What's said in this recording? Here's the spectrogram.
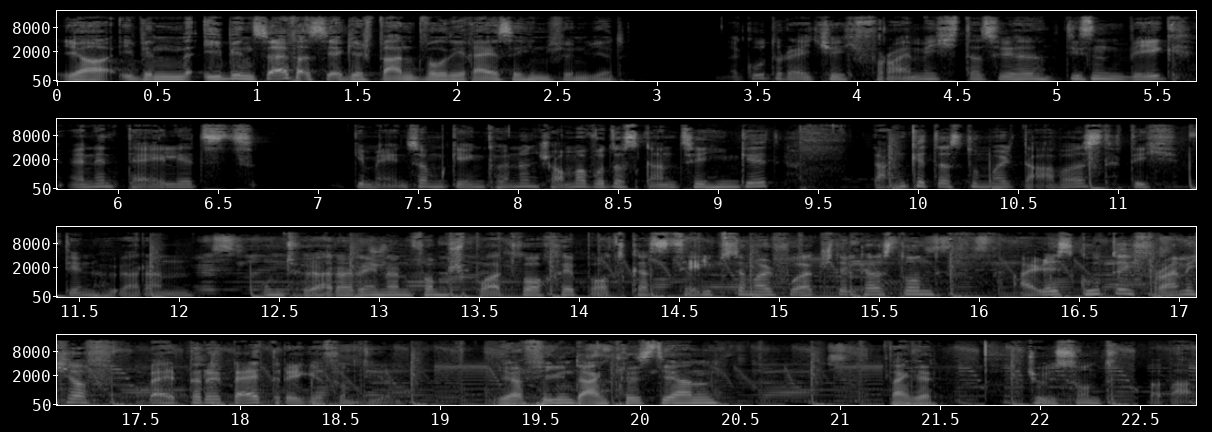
ja, ich bin, ich bin selber sehr gespannt, wo die Reise hinführen wird. Na gut, Rachel, ich freue mich, dass wir diesen Weg, einen Teil jetzt gemeinsam gehen können. Schauen wir, wo das Ganze hingeht. Danke, dass du mal da warst, dich den Hörern und Hörerinnen vom Sportwoche Podcast selbst einmal vorgestellt hast und alles Gute. Ich freue mich auf weitere Beiträge von dir. Ja, vielen Dank, Christian. Danke. Tschüss und Baba.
